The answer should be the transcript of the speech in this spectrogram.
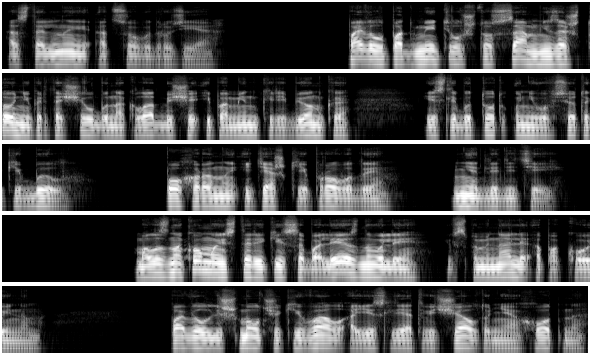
Остальные — отцовы друзья. Павел подметил, что сам ни за что не притащил бы на кладбище и поминки ребенка, если бы тот у него все таки был. Похороны и тяжкие проводы не для детей. Малознакомые старики соболезновали и вспоминали о покойном. Павел лишь молча кивал, а если и отвечал, то неохотно.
